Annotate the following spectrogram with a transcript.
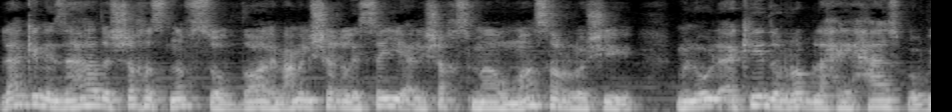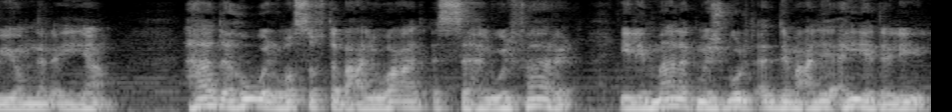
لكن إذا هذا الشخص نفسه الظالم عمل شغلة سيئة لشخص ما وما صار له شيء بنقول أكيد الرب رح يحاسبه بيوم من الأيام. هذا هو الوصف تبع الوعد السهل والفارغ اللي مالك مجبور تقدم عليه أي دليل.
